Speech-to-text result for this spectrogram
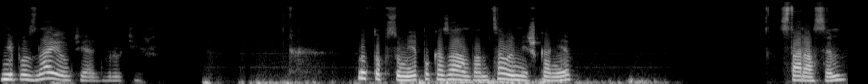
Nie poznają cię, jak wrócisz. No to w sumie pokazałam Wam całe mieszkanie z tarasem.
